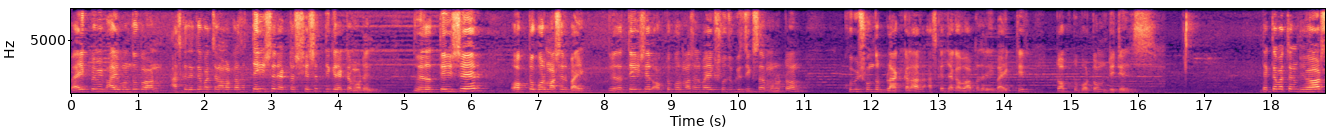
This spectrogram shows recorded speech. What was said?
বাইক প্রেমী ভাই বন্ধুগণ, আজকে দেখতে পাচ্ছেন আমার কাছে তেইশের একটা শেষের দিকের একটা মডেল দু হাজার অক্টোবর মাসের বাইক। দু হাজার অক্টোবর মাসের বাইক সুজুকি জিক্সার মনোটন, খুবই সুন্দর ব্ল্যাক কালার। আজকে দেখাবো আপনাদের এই বাইকটির টপ টু বটম ডিটেলস দেখতে পাচ্ছেন ভিউয়ার্স,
